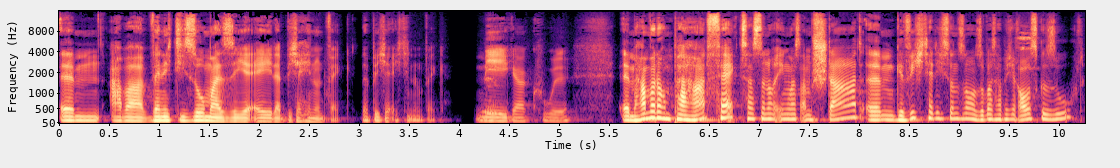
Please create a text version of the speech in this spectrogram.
ähm, aber wenn ich die so mal sehe, ey, da bin ich ja hin und weg, da bin ich ja echt hin und weg. Mega cool. Ähm, haben wir noch ein paar Hard Facts? Hast du noch irgendwas am Start? Ähm, Gewicht hätte ich sonst noch, sowas habe ich rausgesucht.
